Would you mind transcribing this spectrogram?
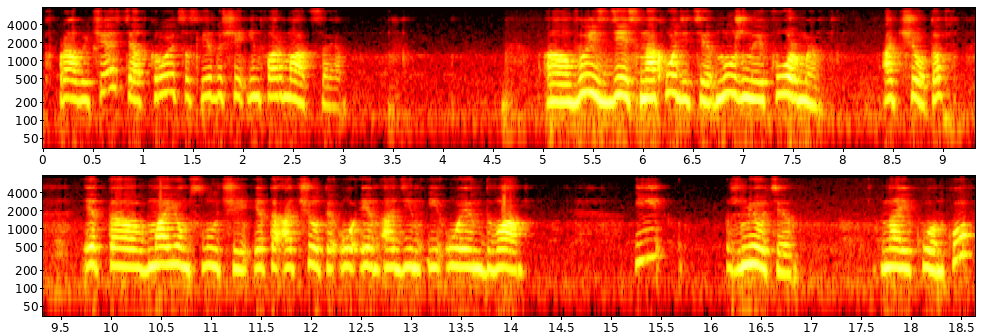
в правой части откроется следующая информация. Вы здесь находите нужные формы отчетов. Это в моем случае это отчеты ОН1 и ОН2. И жмете на иконку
